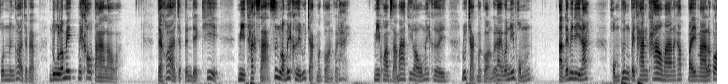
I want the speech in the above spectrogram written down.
คนนึงเขาอาจจะแบบ ดูแล้วไม่ไม่เข้าตาเราอะ แต่เขาอาจจะเป็นเด็กที่มีทักษะซึ่งเราไม่เคยรู้จักมาก่อนก็ได้ มีความสามารถที่เราไม่เคยรู้จักมาก่อนก็ได้ วันนี้ผมอัดได้ไม่ดีนะ ผมเพิ่งไปทานข้าวมานะครับ ไปมาแล้วก็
